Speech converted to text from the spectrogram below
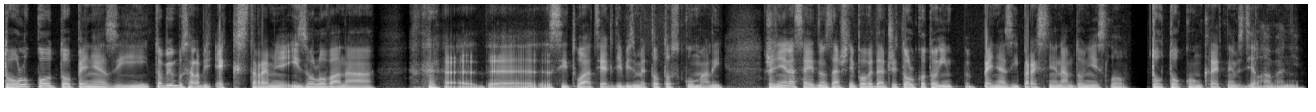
toľko to peňazí, to by musela byť extrémne izolovaná e, situácia, kde by sme toto skúmali, že nedá sa jednoznačne povedať, že toľko to peňazí presne nám donieslo toto konkrétne vzdelávanie.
